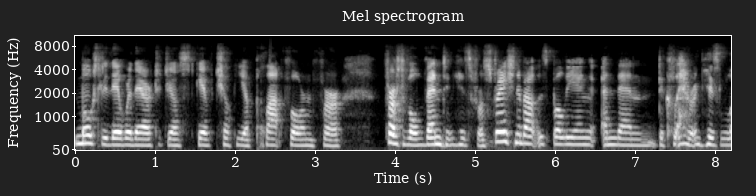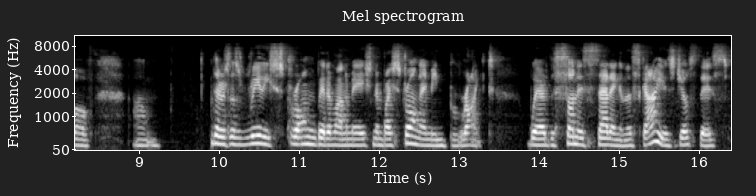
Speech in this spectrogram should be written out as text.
Mostly they were there to just give Chuckie a platform for first of all venting his frustration about this bullying and then declaring his love. Um, there's this really strong bit of animation, and by strong I mean bright, where the sun is setting and the sky is just this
